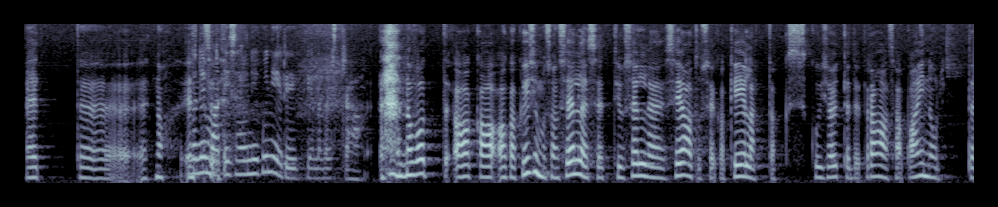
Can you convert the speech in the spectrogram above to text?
et et noh. no nemad ei saa niikuinii riigieelarvest raha. no vot, aga, aga küsimus on selles, et ju selle seadusega keelataks, kui sa ütled, et raha saab ainult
